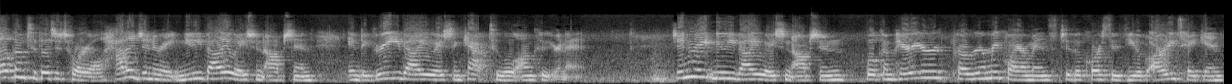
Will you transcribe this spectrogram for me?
Welcome to the tutorial, How to Generate New Evaluation Option and Degree Evaluation CAPP Tool on CougarNet. Generate New Evaluation Option will compare your program requirements to the courses you have already taken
